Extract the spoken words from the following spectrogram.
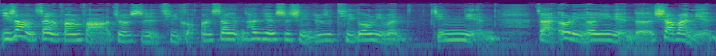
以上三个方法就是提供，呃，三三件事情就是提供你们今年在二零二一年的下半年，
